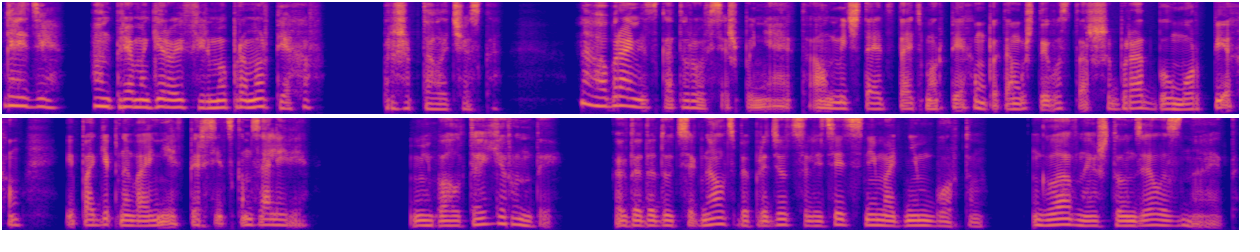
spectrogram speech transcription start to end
«Гляди, он прямо герой фильма про морпехов», — прошептала Ческа. Новобранец, которого все шпыняют, а он мечтает стать морпехом, потому что его старший брат был морпехом и погиб на войне в Персидском заливе. «Не болтай ерунды. Когда дадут сигнал, тебе придется лететь с ним одним бортом. Главное, что он дело знает.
